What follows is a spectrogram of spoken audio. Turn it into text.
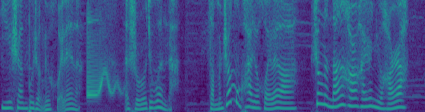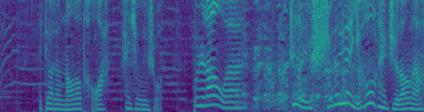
衣衫不整的回来了。那叔叔就问他，怎么这么快就回来了？生的男孩还是女孩啊？那调调挠挠头啊，害羞的说，不知道啊，这得十个月以后才知道呢。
